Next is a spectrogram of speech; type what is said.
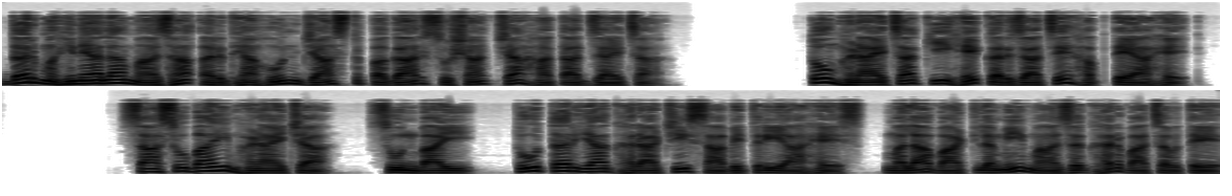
दर महिन्याला माझा अर्ध्याहून जास्त पगार सुशांतच्या हातात जायचा. तो म्हणायचा की हे कर्जाचे हप्ते आहेत सासूबाई म्हणायच्या सूनबाई तू तर या घराची सावित्री आहेस. मला वाटलं मी माझं घर वाचवते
